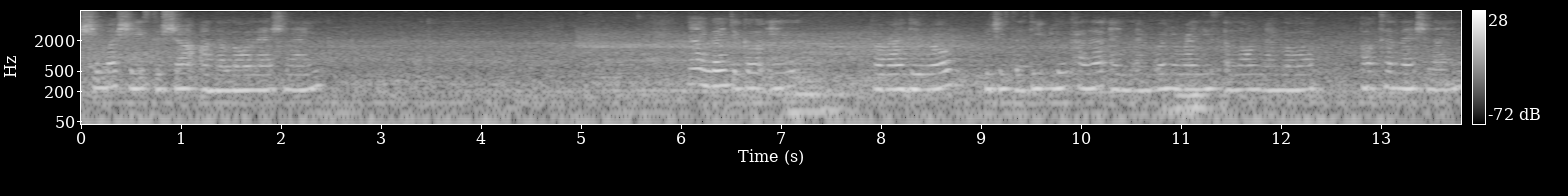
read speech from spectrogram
shimmer shades to show up on the lower lash line. Now I'm going to go in Varadero, which is the deep blue color, and I'm going to run this along my lower outer lash line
